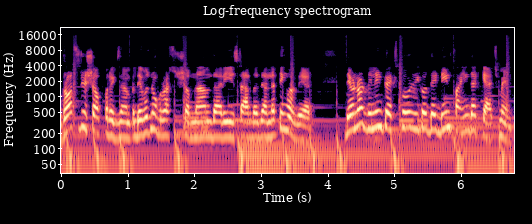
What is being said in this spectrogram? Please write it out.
grocery shop, for example, there was no grocery shop, Namdhari, Starbucks, nothing was there. They were not willing to explore because they didn't find that catchment.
